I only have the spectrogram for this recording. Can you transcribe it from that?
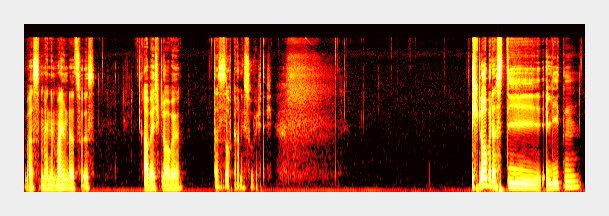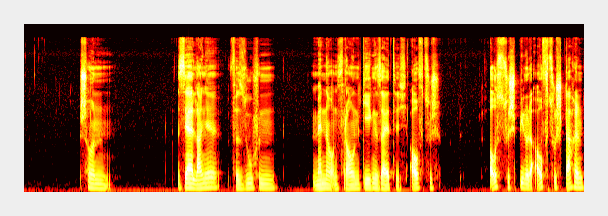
was meine Meinung dazu ist. Aber ich glaube, das ist auch gar nicht so wichtig. Ich glaube, dass die Eliten schon sehr lange versuchen, Männer und Frauen gegenseitig auszuspielen oder aufzustacheln,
